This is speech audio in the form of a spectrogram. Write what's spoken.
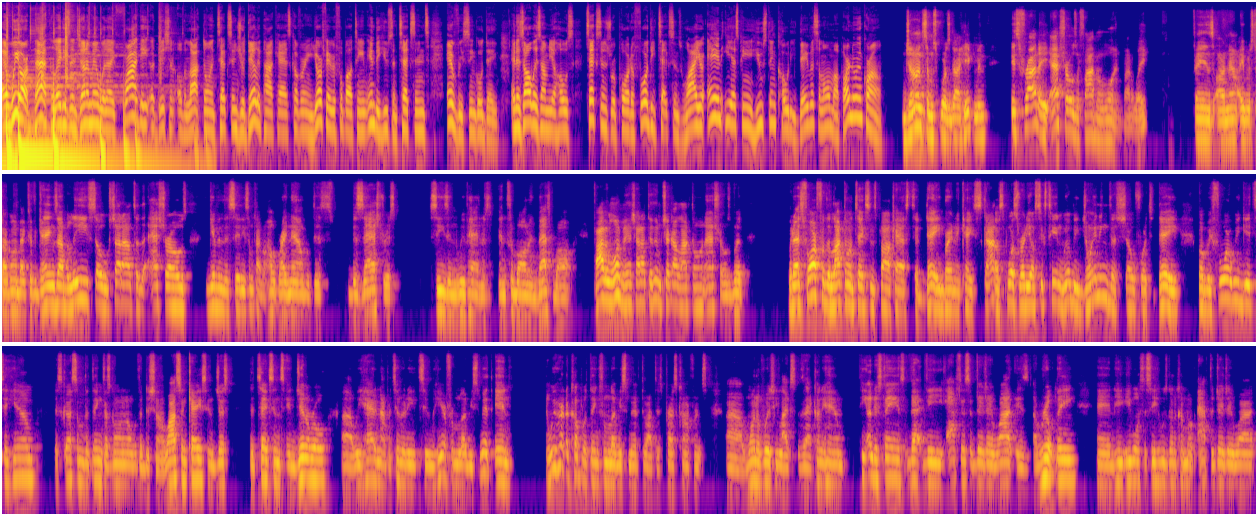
And we are back, ladies and gentlemen, with a Friday edition of Locked On Texans, your daily podcast covering your favorite football team in the Houston Texans every single day. And as always, I'm your host, Texans reporter for the Texans Wire and ESPN Houston, Cody Davis, along with my partner in crime. John, some sports guy Hickman. It's Friday. Astros are five and one, by the way. Fans are now able to start going back to the games, I believe. So shout out to the Astros giving the city some type of hope right now with this disastrous season we've had in, in football and basketball. Five and one, man. Shout out to them. Check out Locked On Astros. But but as far for the Locked On Texans podcast today, Brandon K. Scott of Sports Radio 16 will be joining the show for today. But before we get to him, discuss some of the things that's going on with the Deshaun Watson case and just the Texans in general uh, we had an opportunity to hear from Lovie Smith, and and we heard a couple of things from Lovie Smith throughout this press conference. Uh, one of which he likes Zach Cunningham. He understands that the absence of JJ Watt is a real thing, and he, he wants to see who's going to come up after JJ Watt.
